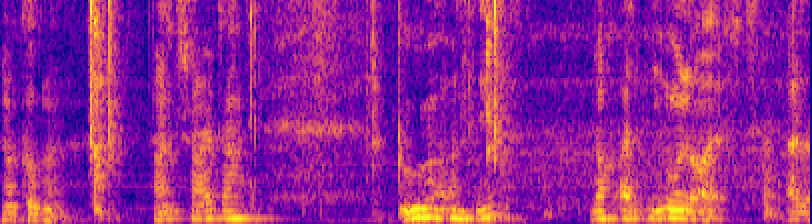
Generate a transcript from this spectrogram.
Mal gucken. Handschalter, Uhr und nichts. Noch, also die Uhr läuft. Also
